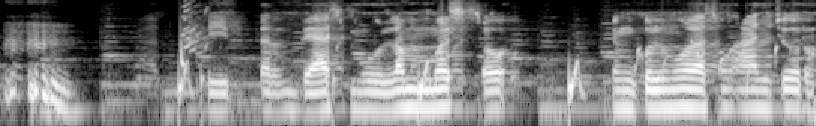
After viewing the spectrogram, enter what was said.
Diterdasmu lemes cok dengkulmu langsung hancur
